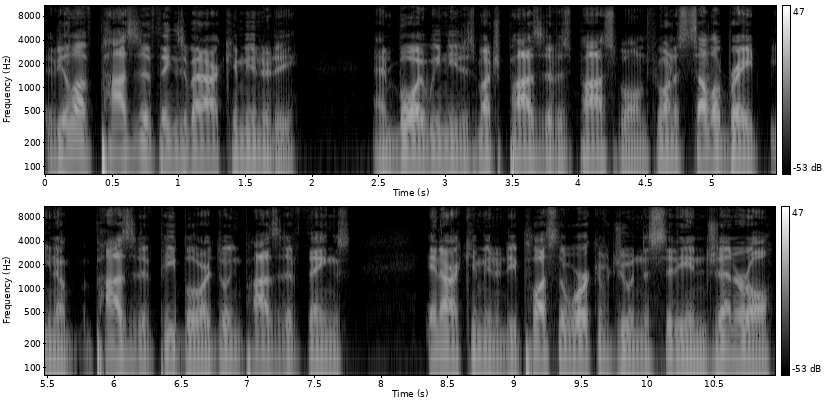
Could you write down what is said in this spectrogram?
if you love positive things about our community, and boy, we need as much positive as possible. And if you want to celebrate, you know, positive people who are doing positive things in our community, plus the work of Jew in the City in general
